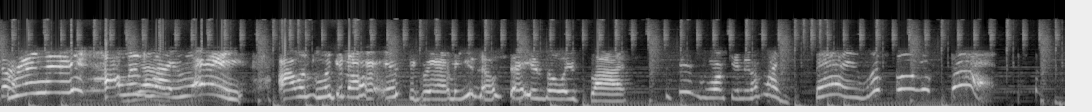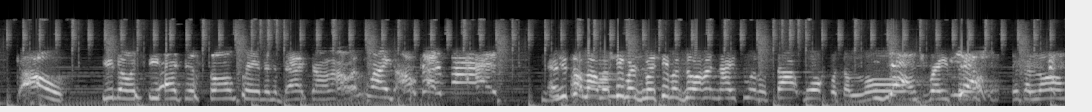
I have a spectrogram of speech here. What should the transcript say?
Really? I was Yes. like, wait. I was looking at her Instagram, and you know, Shay is always fly. She's walking, and I'm like, dang, what song is that? Go. You know, and she had this song playing in the background. I was like, okay, fine. You talking about when she was when she was doing her nice little stop walk with the long Yes, draping, yes. with the long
